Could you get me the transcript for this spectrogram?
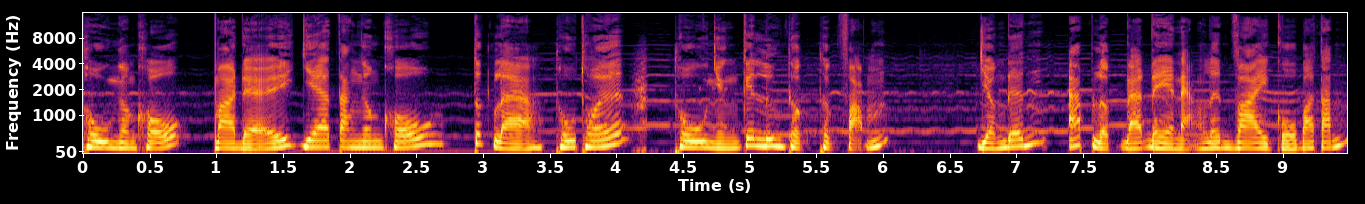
thu ngân khố mà để gia tăng ngân khố tức là thu thuế, thu những cái lương thực thực phẩm dẫn đến áp lực đã đè nặng lên vai của bá tánh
